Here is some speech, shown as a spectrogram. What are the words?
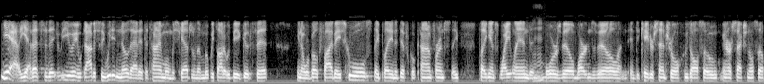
Yeah, yeah, that's the, you. Obviously, we didn't know that at the time when we scheduled them, but we thought it would be a good fit. you know, we're both 5A schools. They play in a difficult conference. They play against Whiteland and mm-hmm. Mooresville, Martinsville, and, and Decatur Central, who's also in our sectional. So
